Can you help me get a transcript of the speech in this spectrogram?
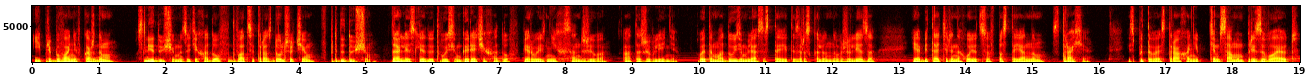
И пребывание в каждом следующем из этих ходов в 20 раз дольше, чем в предыдущем. Далее следует 8 горячих ходов. Первый из них – Санджива, ад оживления. В этом аду земля состоит из раскаленного железа, и обитатели находятся в постоянном страхе. Испытывая страх, они тем самым призывают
